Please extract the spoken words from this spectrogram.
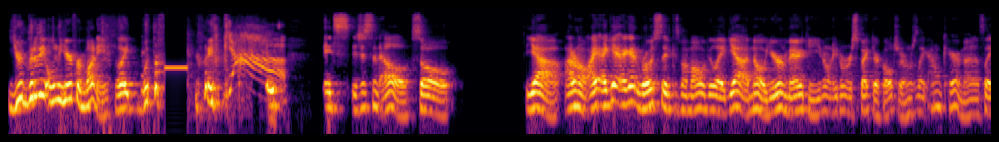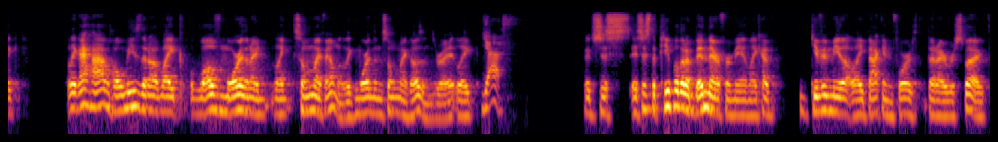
you're literally only here for money. Like what the f-? like Yeah. it's it's just an L. So yeah, I don't know. I, I get I get roasted because my mom would be like, "Yeah, no, you're American. You don't you don't respect our culture." I'm just like, I don't care, man. It's like, like I have homies that I like love more than I like some of my family, like more than some of my cousins, right? Like Yes. it's just it's just the people that have been there for me and like have given me that like back and forth that I respect,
